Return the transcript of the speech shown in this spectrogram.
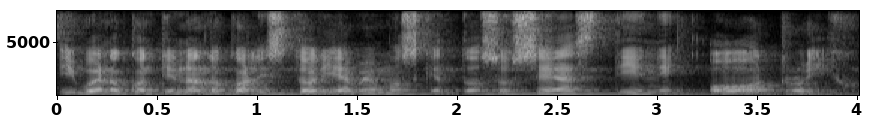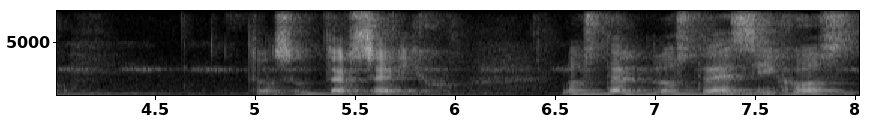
Y bueno, continuando con la historia, vemos que entonces Oseas tiene otro hijo. Entonces un tercer hijo. Los, los tres hijos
